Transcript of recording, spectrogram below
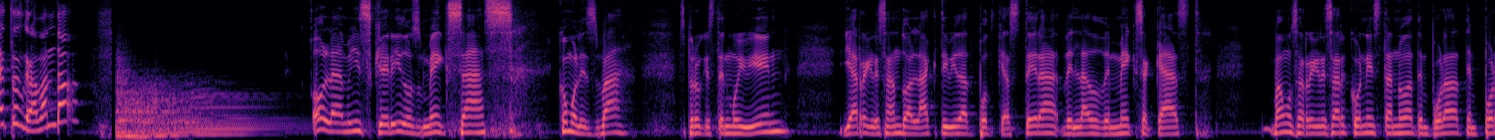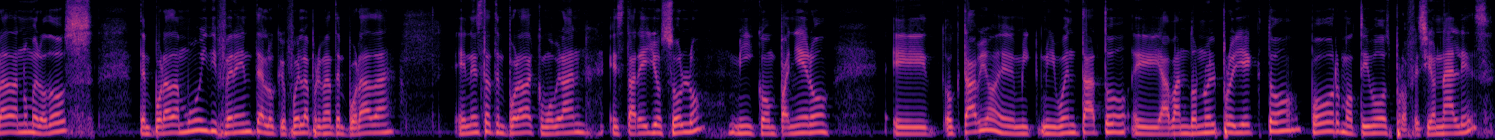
¿Ya estás grabando? Hola mis queridos mexas, ¿cómo les va? Espero que estén muy bien. Ya regresando a la actividad podcastera del lado de Mexacast. Vamos a regresar con esta nueva temporada, temporada número 2, temporada muy diferente a lo que fue la primera temporada. En esta temporada, como verán, estaré yo solo. Mi compañero eh, Octavio, eh, mi, buen Tato, eh, abandonó el proyecto por motivos profesionales.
